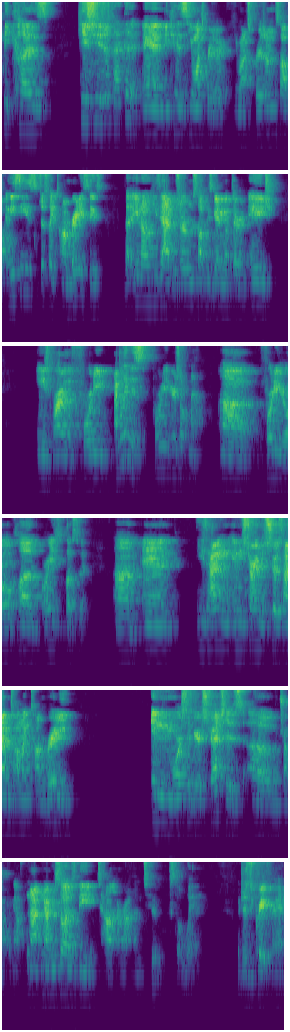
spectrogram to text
because he's, he's just that good, and because he wants to he wants to preserve himself, and he sees just like Tom Brady sees that you know he's got to preserve himself. He's getting up there in age. He's probably the forty, I believe, he's forty years old now uh, 40 year old club, or he's close to it. Um, and he's having, and he's starting to show signs, unlike Tom Brady, in more severe stretches of dropping off. Now, now he still has the talent around him to still win, which is great for him.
